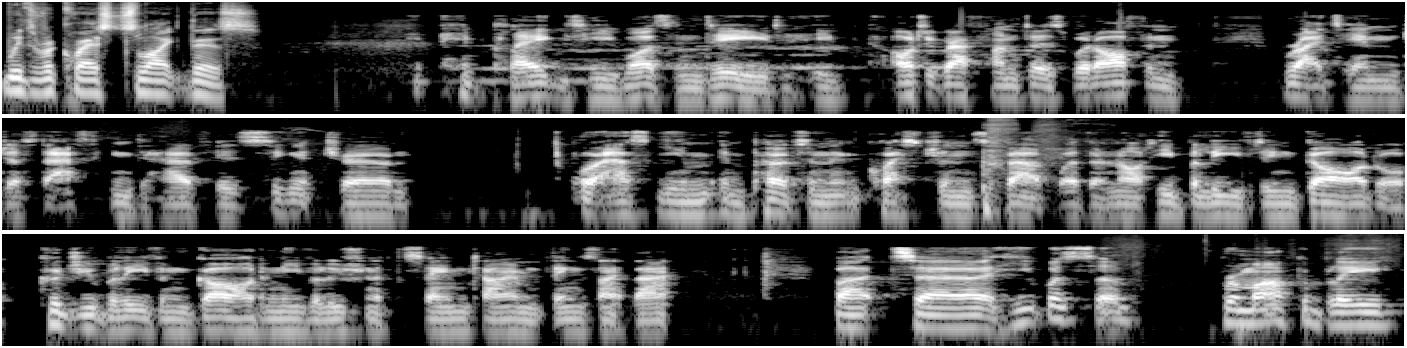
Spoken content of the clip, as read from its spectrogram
with requests like this. He Plagued he was indeed. He, autograph hunters would often write to him just asking to have his signature or asking him impertinent questions about whether or not he believed in God or could you believe in God and evolution at the same time, things like that. But uh, he was uh, remarkably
